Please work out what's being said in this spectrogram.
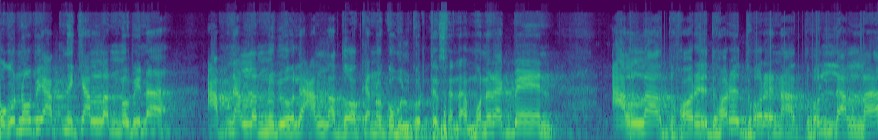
ওগো নবী, আপনি কি আল্লাহর নবী না? আপনি আল্লাহর নবী হলে আল্লাহ দোয়া কেন কবুল করতেছে না? মনে রাখবেন, আল্লাহ ধরে ধরে ধরে না ধরলে আল্লাহ,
